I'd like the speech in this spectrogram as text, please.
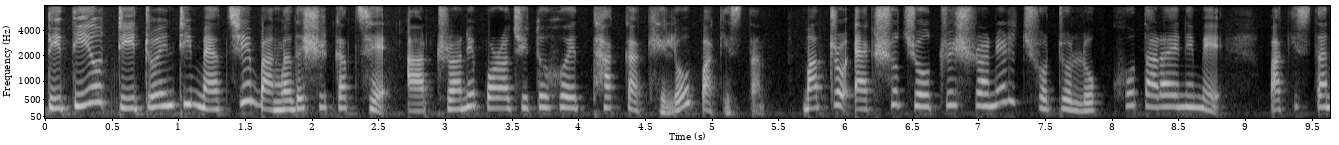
দ্বিতীয় টি টোয়েন্টি ম্যাচে বাংলাদেশের কাছে আট রানে পরাজিত হয়ে ধাক্কা খেল পাকিস্তান। মাত্র একশো চৌত্রিশ রানের ছোট লক্ষ্য তারায় নেমে পাকিস্তান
